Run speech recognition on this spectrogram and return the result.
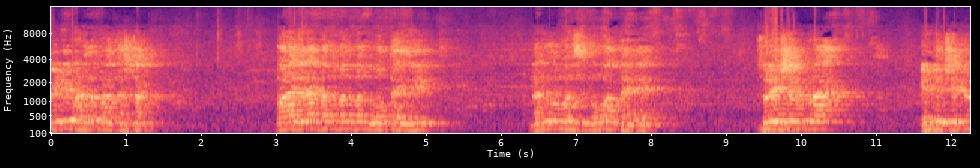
ಭೇಟಿ ಮಾಡೋದು ಬಹಳ ಕಷ್ಟ. ಬಹಳ ಜನ ಬಂದು ಬಂದು ಬಂದು ಹೋಗ್ತಾ ಇದ್ರಿ. ನನಗೂ ಮನಸ್ಸಿಗೆ ನೋವಾಗ್ತಾ ಇದೆ. ಸುರೇಶ್ ಅವರು ಕೂಡ ಎಂಟು ಕ್ಷೇತ್ರ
